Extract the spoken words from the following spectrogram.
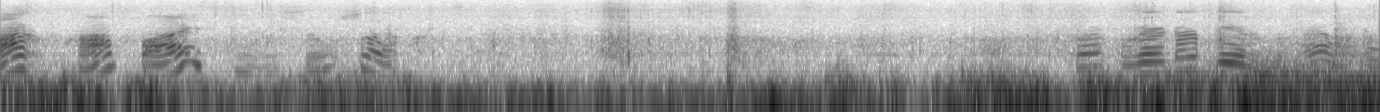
Saco? Rapaz. Isso é um saco. Saco verdadeiro, tá vendo?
